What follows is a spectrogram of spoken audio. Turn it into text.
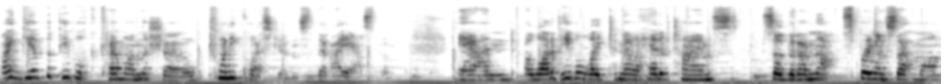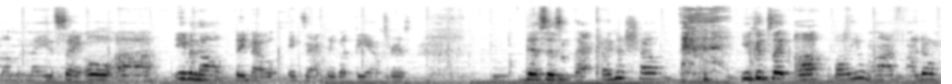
I give the people who come on the show 20 questions that I ask them. And a lot of people like to know ahead of time so that I'm not springing something on them and they say, oh, uh, even though they know exactly what the answer is. This isn't that kind of show. you can say, uh, all you want. I don't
